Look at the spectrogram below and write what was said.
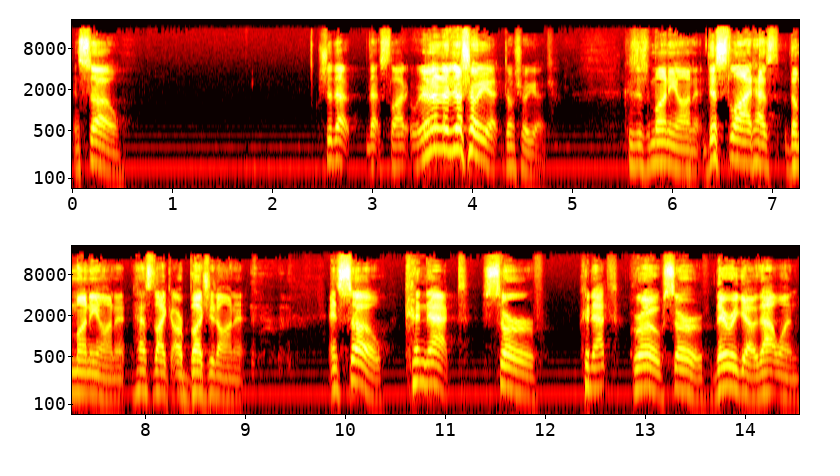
And so, that, that slide. No, no, no, don't show yet. Don't show yet. Because there's money on it. This slide has the money on it, has like our budget on it. And so, connect, serve, connect, grow, serve. There we go, that one.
